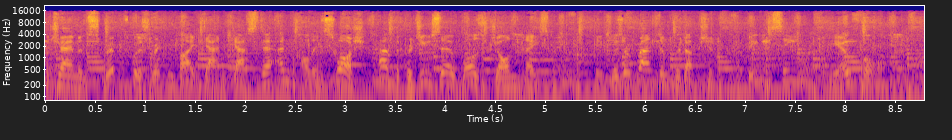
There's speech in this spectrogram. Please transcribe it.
The chairman's script was written by Dan Gaster and Colin Swash, and the producer was Jon Naismith. It was a random production for BBC Radio 4.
